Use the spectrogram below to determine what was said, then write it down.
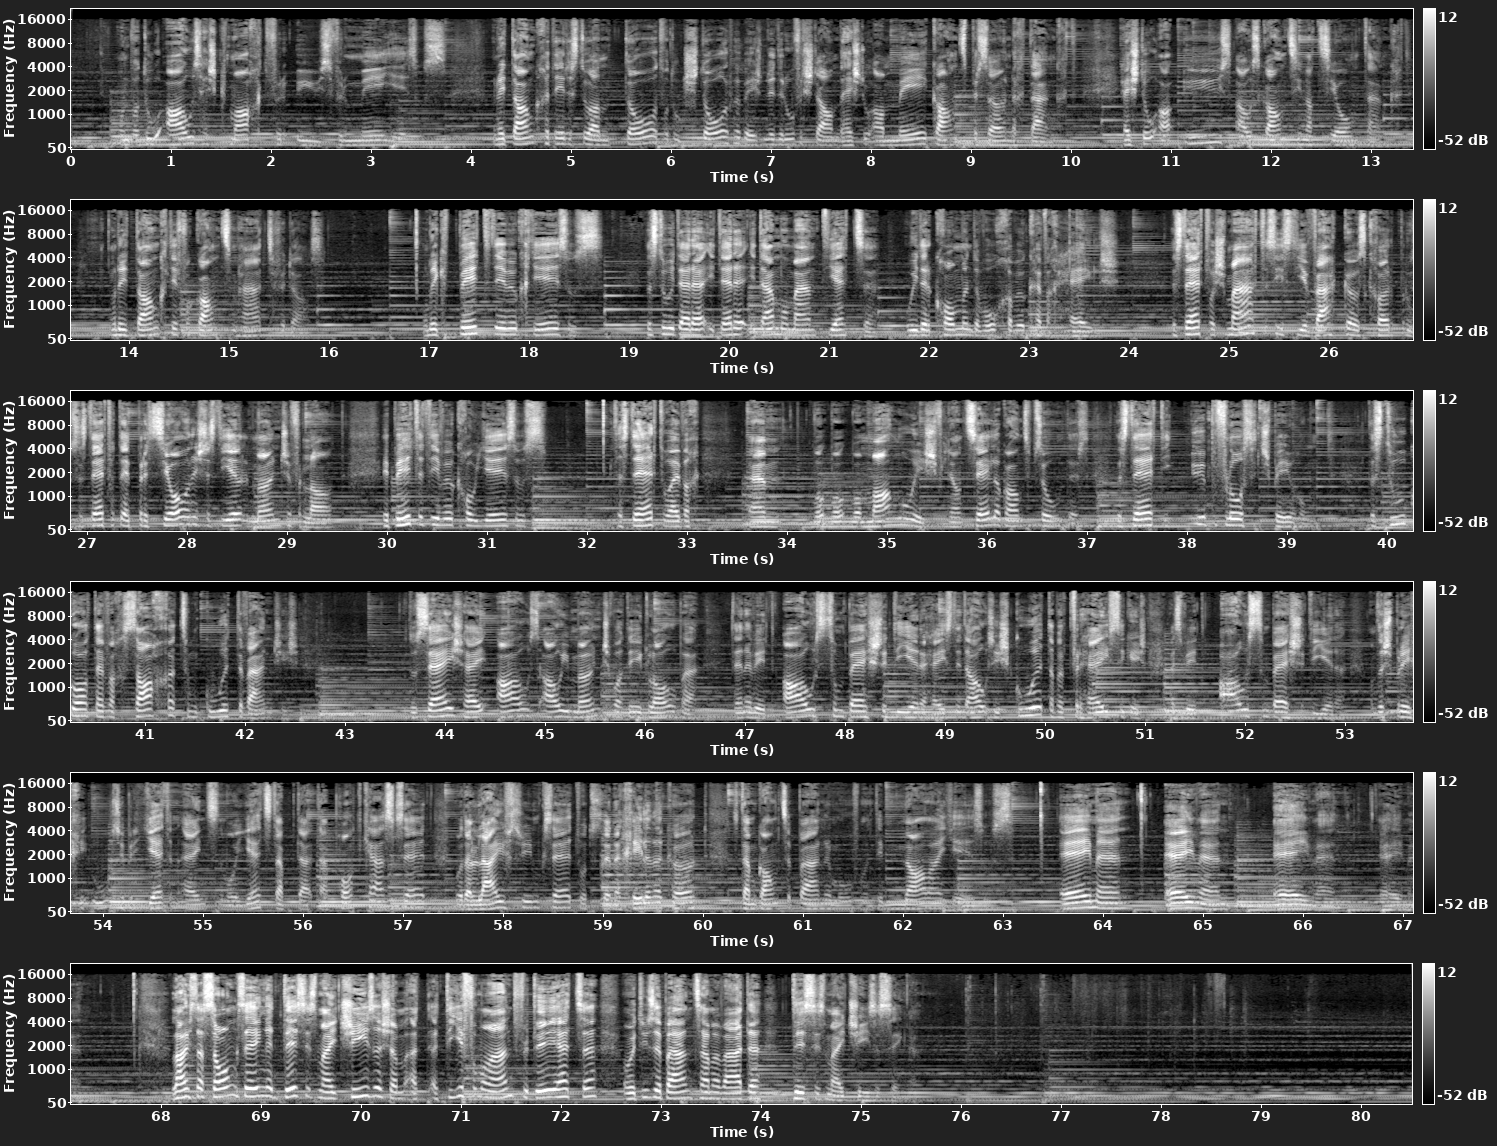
und wo du alles hast gemacht für uns, für mich, Jesus. Und ich danke dir, dass du den Tod, wo du gestorben bist und wieder auferstanden hast, du an mich ganz persönlich gedacht. Hast du an uns als ganze Nation gedacht. Und ich danke dir von ganzem Herzen für das. Und ich bitte dir wirklich, Jesus, dass du in, dieser, in, in diesem Moment jetzt und in der kommenden Woche wirklich einfach heilst. Dass dort, wo Schmerzen sind, die weggehen aus dem Körper raus. Dass dort, wo Depression ist, dass die Menschen verlassen. Ich bitte dich wirklich auch, Jesus, dass dort, wo einfach ähm, wo, wo, wo Mangel ist, finanziell auch ganz besonders, dass dort die Überfluss ins Spiel kommt. Dass du Gott einfach Sachen zum Guten wünschst. Und du sagst, hey, alles, alle Menschen, die dir glauben, denen wird alles zum Besten dienen. Heißt nicht alles ist gut, aber die Verheißung ist, es wird alles zum Besten dienen. Und das spreche ich aus über jedem Einzelnen, der jetzt den Podcast sieht, der den Livestream sieht, der zu diesen Kirchen gehört, zu diesem ganzen Berner Movement. Im Namen Jesus. Amen, Amen, Amen, Amen. Lass uns den Song singen, This is my Jesus. Ein, ein, ein tiefer Moment für dich jetzt. Und mit unserer Band zusammen werden This is my Jesus singen.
